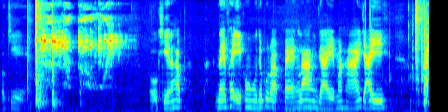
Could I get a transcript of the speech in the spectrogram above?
โอเค โอเคนะครับ ในพระเอกคงคงจะพูดว่าแปลงร่างใหญ่มหาใหญ่กัด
